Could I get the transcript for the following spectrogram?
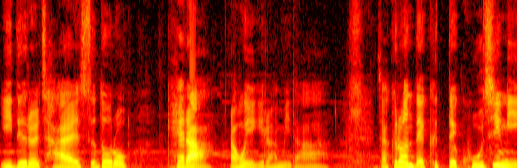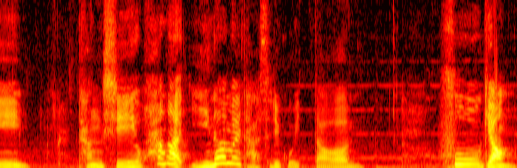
이들을 잘 쓰도록 해라라고 얘기를 합니다. 자 그런데 그때 고징이 당시 황하 이남을 다스리고 있던 후경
